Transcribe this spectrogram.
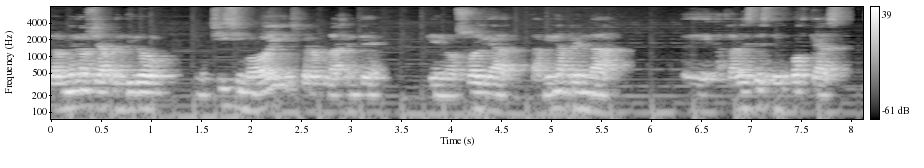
Yo al menos he aprendido muchísimo hoy, espero que la gente que nos oiga también aprenda eh, a través de este podcast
